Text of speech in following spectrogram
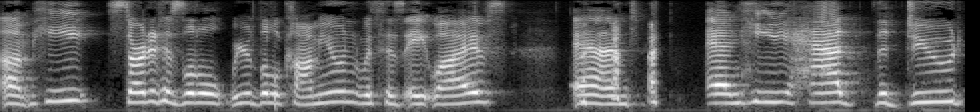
Um, he started his little weird little commune with his eight wives, and and he had the dude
